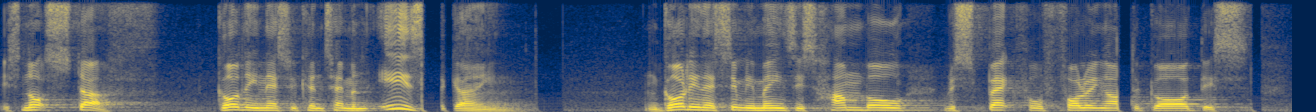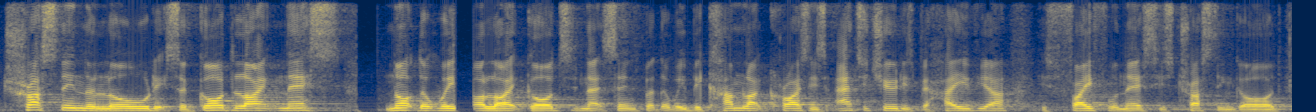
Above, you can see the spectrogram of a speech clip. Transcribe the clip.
It's not stuff. Godliness with contentment is the gain. And godliness simply means this humble, respectful following after God, this trusting the Lord. It's a godlikeness, not that we are like gods in that sense, but that we become like Christ. His attitude, his behavior, his faithfulness, his trust in God.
